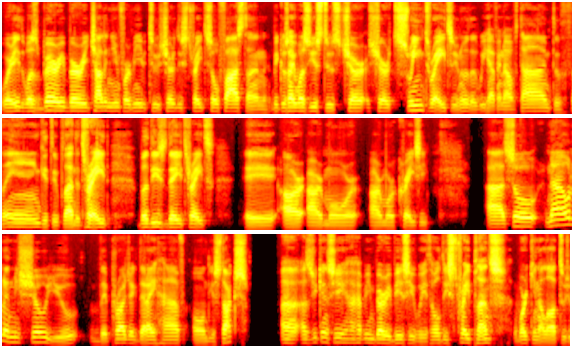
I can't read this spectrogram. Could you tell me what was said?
where it was very very challenging for me to share this trade so fast and because i was used to share share swing trades you know that we have enough time to think to plan the trade. But these day trades uh, are are more are more crazy. Uh, so now let me show you the project that i have on the stocks. Uh, as you can see, I have been very busy with all these trade plans, working a lot to,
